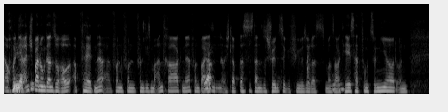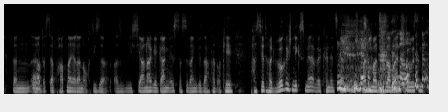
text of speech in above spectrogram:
Auch wenn die. Anspannung dann so abfällt, ne, von, von, von diesem Antrag, ne, von beiden. Ich glaube, das ist dann das schönste Gefühl, so dass man sagt, Mhm. hey, es hat funktioniert und dann, Ja. äh, dass der Partner ja dann auch diese, also wie es Jana gegangen ist, dass sie dann gedacht hat, okay, passiert heute wirklich nichts mehr, wir können jetzt ganz entspannt Ja, mal zusammen genau. anstoßen.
